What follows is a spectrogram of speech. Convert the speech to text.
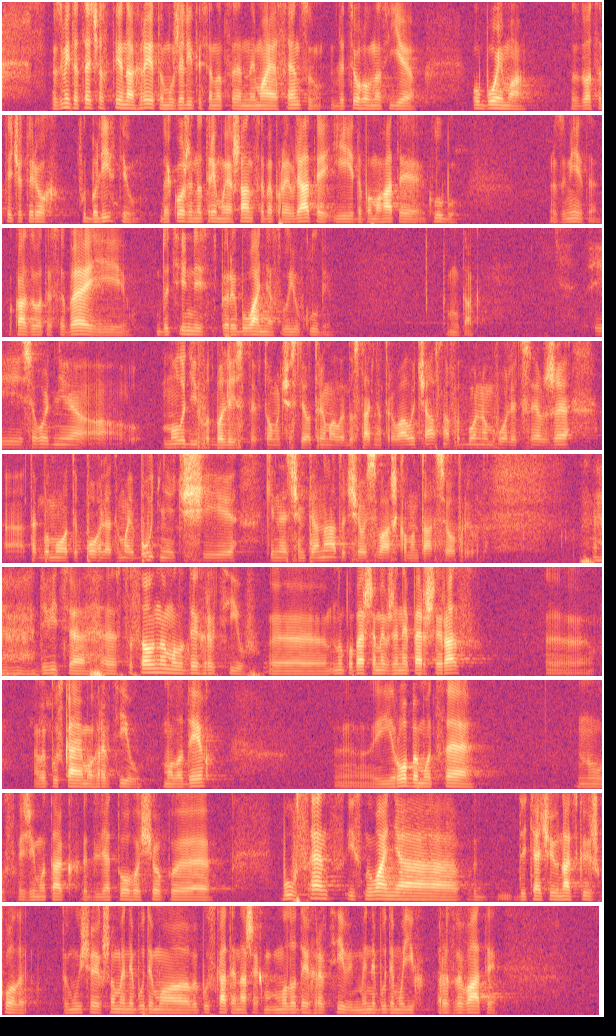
Розумієте, це частина гри, тому жалітися на це немає сенсу. Для цього в нас є обойма з 24 футболістів, де кожен отримує шанс себе проявляти і допомагати клубу. Розумієте? Показувати себе і доцільність перебування свою в клубі. Тому так. І сьогодні е, молоді футболісти, в тому числі, отримали достатньо тривалий час на футбольному полі. Це вже, е, так би мовити, погляд в майбутнє, чи кінець чемпіонату, чи ось ваш коментар з цього приводу. Дивіться, е, стосовно молодих гравців. Ну, по-перше, ми вже не перший раз випускаємо гравців молодих і робимо це, ну, скажімо так, для того, щоб е, був сенс існування дитячої юнацької школи. Тому що якщо ми не будемо випускати наших молодих гравців, ми не будемо їх розвивати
